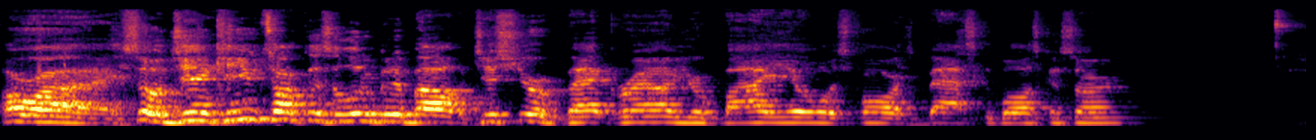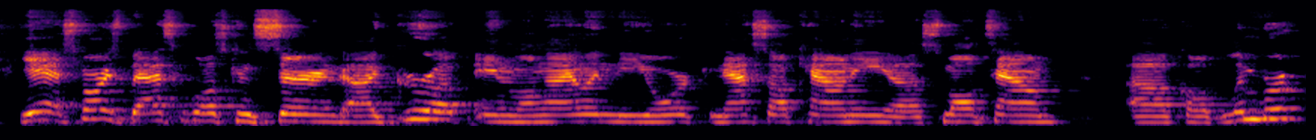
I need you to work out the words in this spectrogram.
All right. So, Jen, can you talk to us a little bit about just your background, your bio, as far as basketball is concerned? Yeah, as far as basketball is concerned, I grew up in Long Island, New York, Nassau County, a small town uh, called Lynbrook.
